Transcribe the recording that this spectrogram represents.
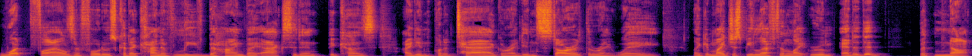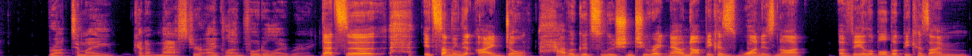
what files or photos could I kind of leave behind by accident because I didn't put a tag or I didn't star it the right way? Like, it might just be left in Lightroom edited, but not brought to my kind of master iCloud photo library? That's a it's something that I don't have a good solution to right now, not because one is not available, but because I'm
